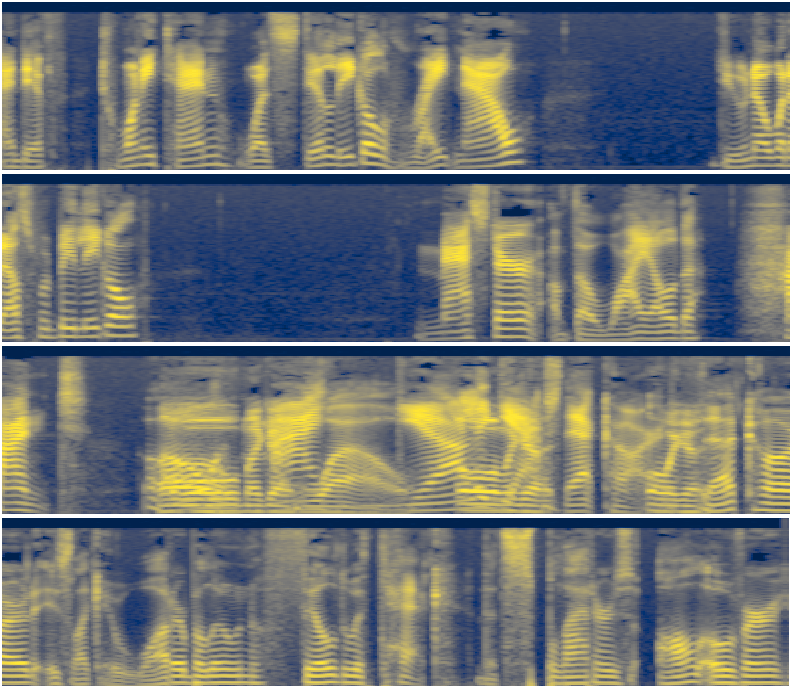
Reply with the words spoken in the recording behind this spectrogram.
and if 2010 was still legal right now, do you know what else would be legal? Master of the Wild Hunt. Oh, oh my god. My wow. Golly Oh my gosh, God. that card. Oh my god. That card is like a water balloon filled with tech that splatters all over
